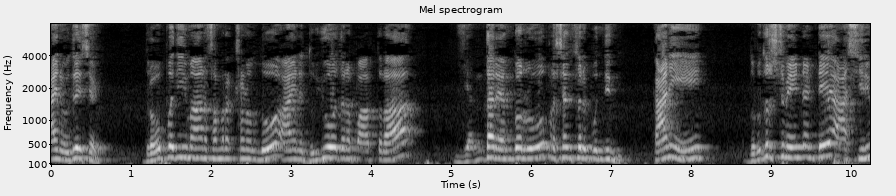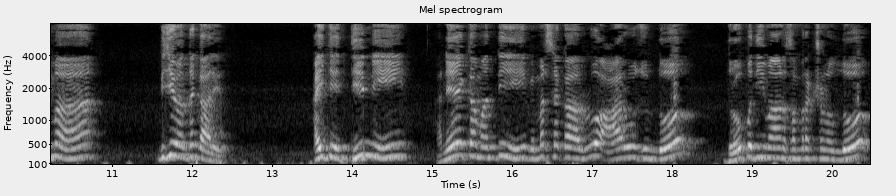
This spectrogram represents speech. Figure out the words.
ఆయన వదిలేశాడు. ద్రౌపదీ మాన సంరక్షణంలో ఆయన దుర్యోధన పాత్ర ఎందరెందరో ప్రశంసలు పొందింది. కానీ దురదృష్టం ఏంటంటే ఆ సినిమా విజయవంతం కాలేదు. అయితే దీన్ని అనేక మంది విమర్శకారులు ఆ రోజుల్లో ద్రౌపదీమాన సంరక్షణలో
